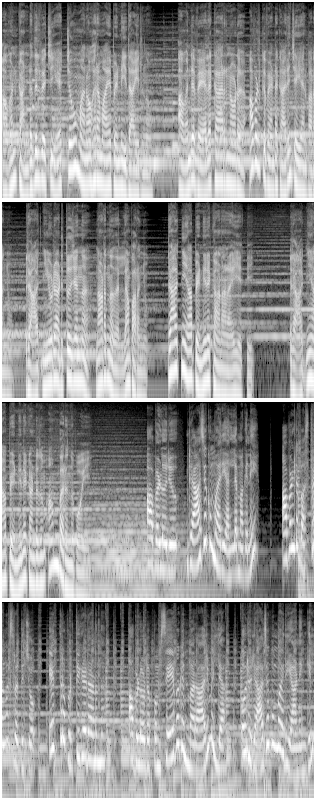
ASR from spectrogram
അവൻ കണ്ടതിൽ വെച്ച് ഏറ്റവും മനോഹരമായ പെണ്ണ് ഇതായിരുന്നു. അവന്റെ വേലക്കാരനോട് അവൾക്ക് വേണ്ട കാര്യം ചെയ്യാൻ പറഞ്ഞു. രാജ്ഞിയുടെ അടുത്ത് ചെന്ന് നടന്നതെല്ലാം പറഞ്ഞു. രാജ്ഞി ആ പെണ്ണിനെ കാണാനായി എത്തി. രാജ്ഞി ആ പെണ്ണിനെ കണ്ടതും അമ്പരന്നു പോയി. അവളൊരു ഒരു രാജകുമാരി അല്ല മകനെ. അവളുടെ വസ്ത്രങ്ങൾ ശ്രദ്ധിച്ചോ? എത്ര വൃത്തികേടാണെന്ന്. അവളോടൊപ്പം സേവകന്മാർ ആരുമില്ല. ഒരു രാജകുമാരിയാണെങ്കിൽ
